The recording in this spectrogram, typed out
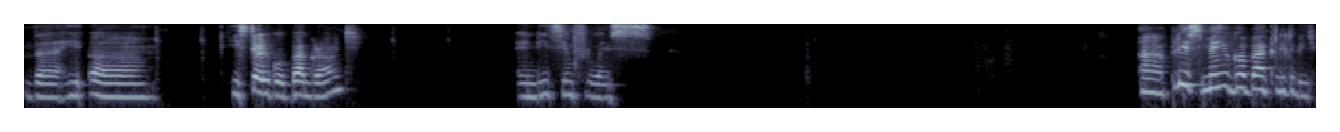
the uh, historical background and its influence. Uh, please, may you go back a little bit?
